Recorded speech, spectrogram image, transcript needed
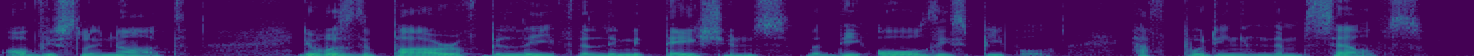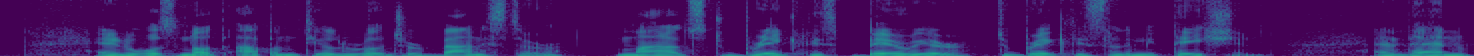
obviously not. It was the power of belief, the limitations that the, all these people have put in themselves. And it was not up until Roger Bannister managed to break this barrier, to break this limitation. And then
